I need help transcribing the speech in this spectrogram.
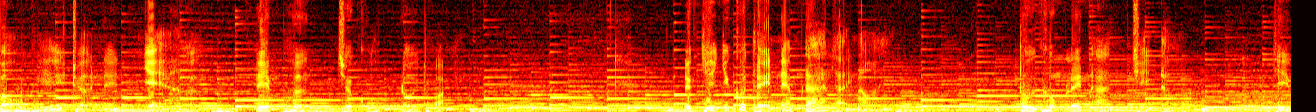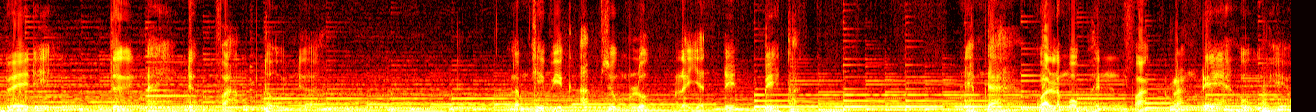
Bầu khí trở nên nhẹ hơn, êm hơn cho cuộc đối thoại. Đức duy nhất có thể ném đá lại nói, Tôi không lên án chị đâu Chị về đi, Từ nay đừng phạm khi việc áp dụng luật là dẫn đến bế tắc. Ném đá quả là một hình phạt răng đe hữu hiệu,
